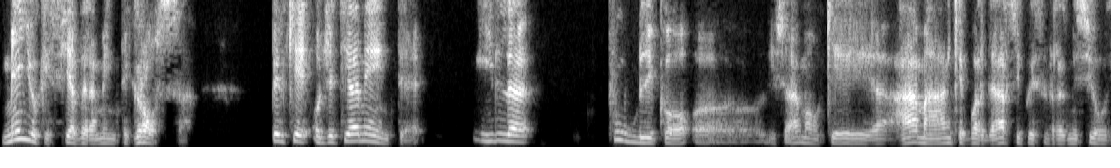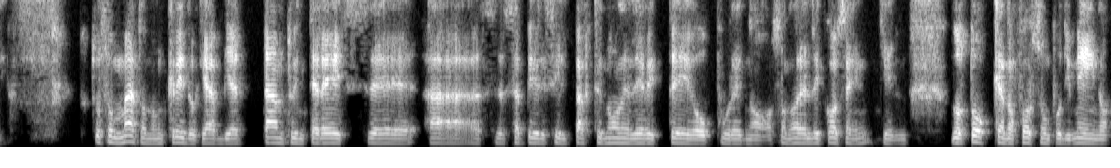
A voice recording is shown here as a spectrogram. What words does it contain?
meglio che sia veramente grossa, perché oggettivamente il pubblico, eh, diciamo, che ama anche guardarsi queste trasmissioni, tutto sommato non credo che abbia tanto interesse a sapere se il Partenone l'Eretteo oppure no, sono delle cose che lo toccano forse un po' di meno.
